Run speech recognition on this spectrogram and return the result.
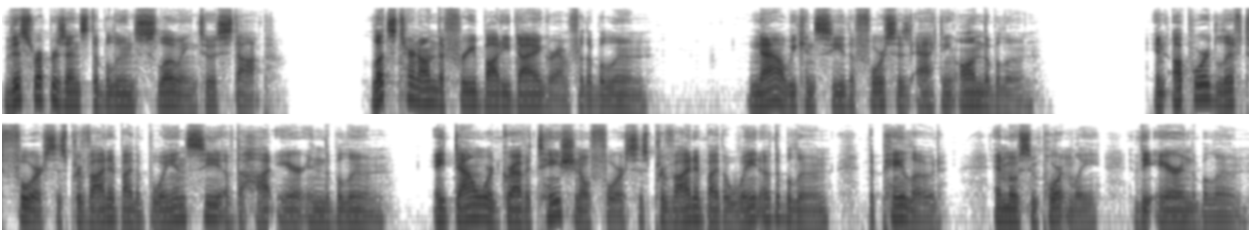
this represents the balloon slowing to a stop. Let's turn on the free body diagram for the balloon. Now we can see the forces acting on the balloon. An upward lift force is provided by the buoyancy of the hot air in the balloon. A downward gravitational force is provided by the weight of the balloon, the payload, and most importantly, the air in the balloon.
